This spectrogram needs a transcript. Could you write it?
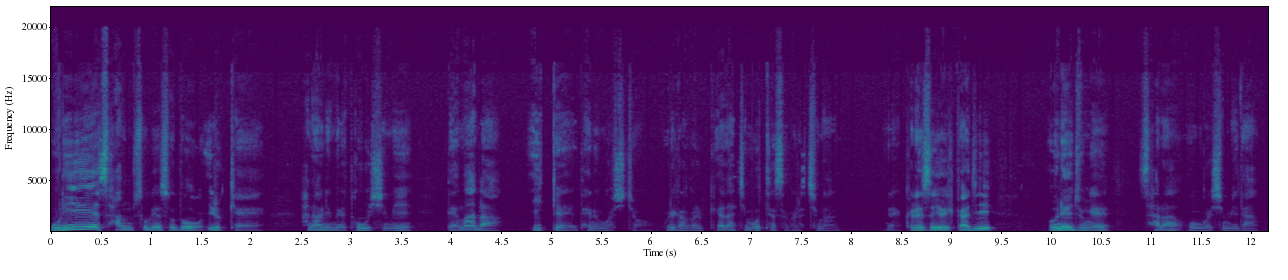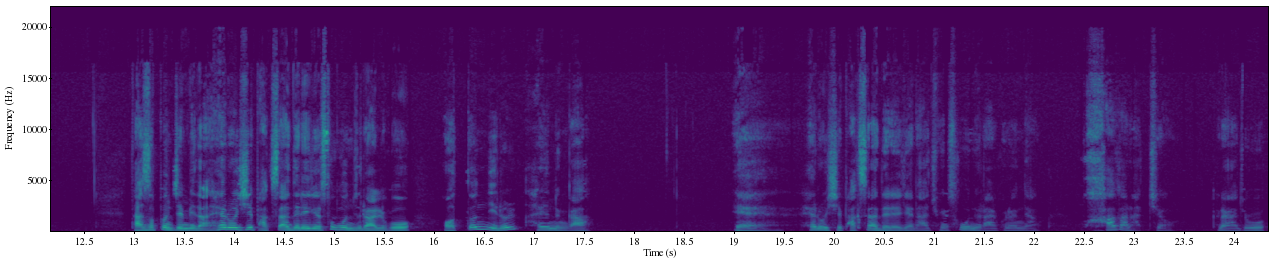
우리의 삶 속에서도 이렇게 하나님의 도우심이 때마다 있게 되는 것이죠. 우리가 그걸 깨닫지 못해서 그렇지만. 네, 그래서 여기까지 은혜 중에 살아온 것입니다. 다섯 번째입니다. 헤롯이 박사들에게 속은 줄 알고 어떤 일을 하였는가? 예, 헤롯이 박사들에게 나중에 속은 줄 알고는 그냥 화가 났죠. 그래가지고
